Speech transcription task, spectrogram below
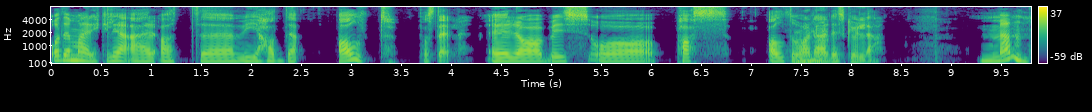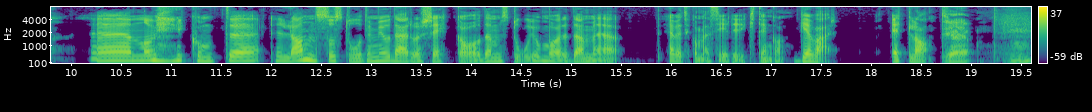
Og det merkelige er at vi hadde alt på stell. Rabies og pass, alt var der det skulle. Men eh, når vi kom til land, så sto de jo der og sjekka, og de sto jo bare der med, jeg vet ikke om jeg sier det riktig engang, gevær. Et eller annet. Ja, ja. Mm.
